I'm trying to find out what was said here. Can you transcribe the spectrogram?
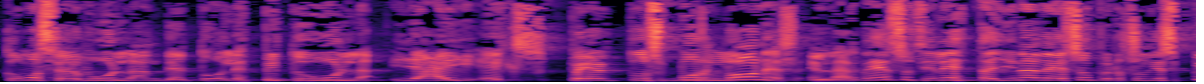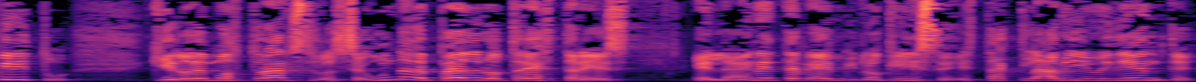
cómo se burlan de todo el espíritu burla. Y hay expertos burlones. En las redes sociales está llena de eso, pero son espíritu. Quiero demostrárselo. Segunda de Pedro 3.3, en la NTV, lo que dice, está claro y evidente.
